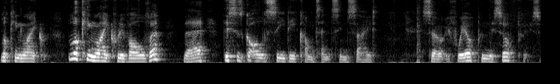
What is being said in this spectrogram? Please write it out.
looking like looking like revolver there this has got all the CD contents inside so if we open this up, it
